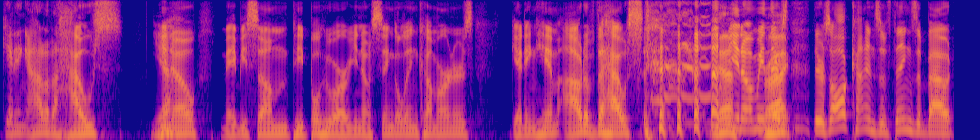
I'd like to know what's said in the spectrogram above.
getting out of the house. Yeah. You know, maybe some people who are, you know, single income earners getting him out of the house. Yeah, you know, I mean right. there's there's all kinds of things about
